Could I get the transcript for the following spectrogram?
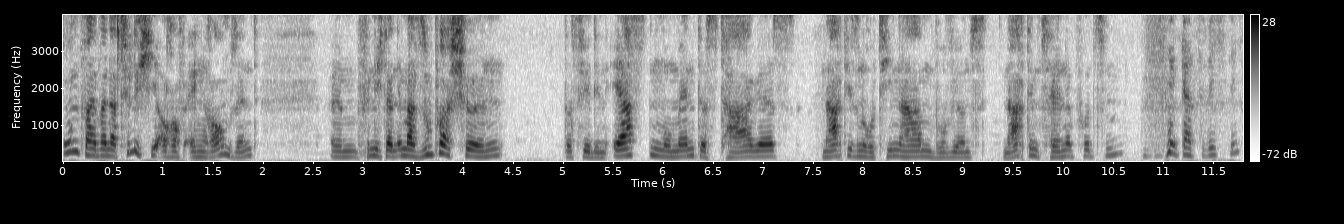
Und weil wir natürlich hier auch auf engen Raum sind, ähm, finde ich dann immer super schön, dass wir den ersten Moment des Tages nach diesen Routinen haben, wo wir uns nach dem Zähneputzen Ganz wichtig.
